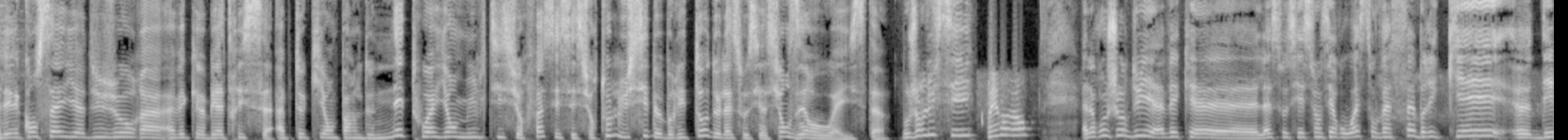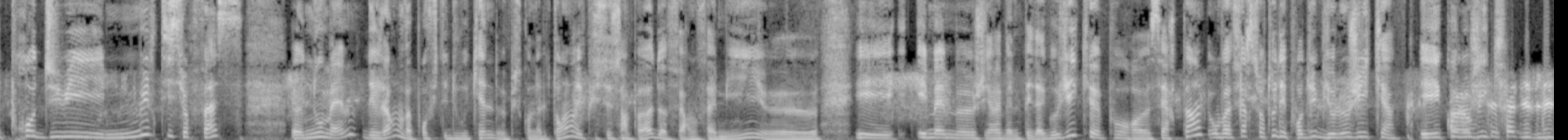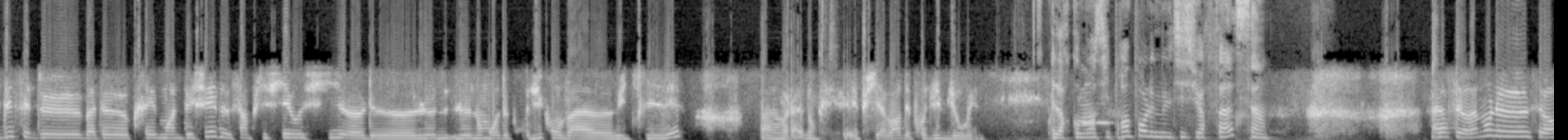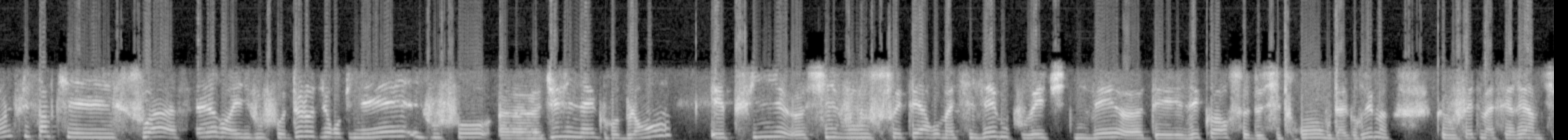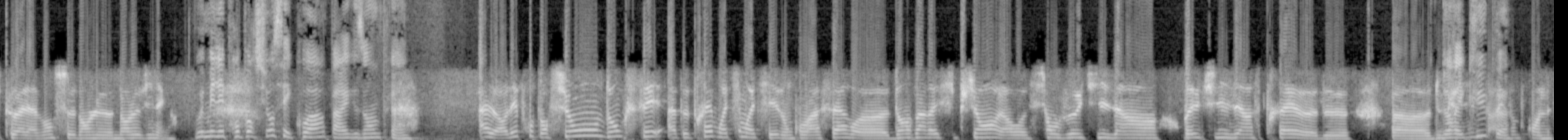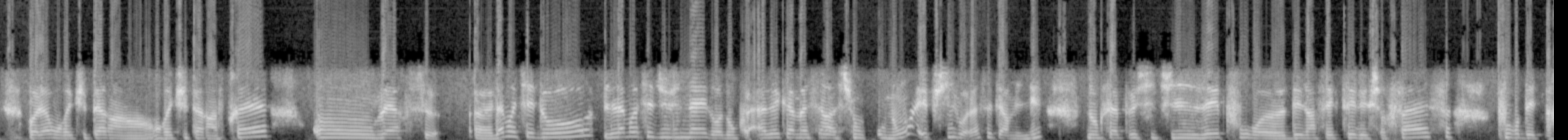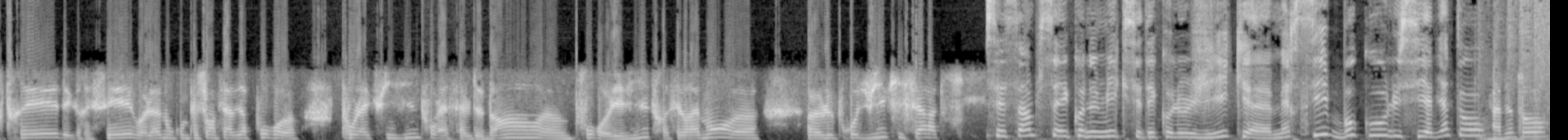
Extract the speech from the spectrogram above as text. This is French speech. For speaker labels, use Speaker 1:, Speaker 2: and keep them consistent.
Speaker 1: Allez, les conseils du jour euh, avec Béatrice Aptequi. On parle de nettoyant multisurface et c'est surtout Lucie de Brito de l'association Zero Waste.
Speaker 2: Bonjour Lucie.
Speaker 3: Oui, bonjour.
Speaker 2: Alors aujourd'hui, avec euh, l'association Zero Waste, on va fabriquer euh, des produits multisurface nous-mêmes. Déjà, on va profiter du week-end puisqu'on a le temps et puis c'est sympa de faire en famille et, et même, je dirais même pédagogique pour certains. On va faire surtout des produits biologiques et
Speaker 3: c'est ça, l'idée c'est de, bah, de créer moins de déchets, de simplifier aussi euh, le, le, nombre de produits qu'on va euh, utiliser. Euh, voilà, donc, et puis avoir des produits bio.
Speaker 2: Alors comment on s'y prend pour le multisurface?
Speaker 3: Alors c'est vraiment le c'est vraiment le plus simple qui soit à faire. Il vous faut de l'eau du robinet, il vous faut du vinaigre blanc, et puis, euh, si vous souhaitez aromatiser, vous pouvez utiliser euh, des écorces de citron ou d'agrumes que vous faites macérer un petit peu à l'avance dans le, dans le vinaigre.
Speaker 2: Oui, mais les proportions, c'est quoi, par exemple?
Speaker 3: Alors les proportions, donc c'est à peu près moitié-moitié. Donc on va faire euh, dans un récipient. Alors si on veut utiliser un, on va utiliser un spray de
Speaker 2: de, de récup.
Speaker 3: voilà, on récupère un, on récupère un spray. On verse euh, la moitié d'eau, la moitié du vinaigre, donc avec la macération ou non, et puis voilà, c'est terminé. Donc ça peut s'utiliser pour euh, désinfecter les surfaces, pour détartrer, dégraisser, voilà. Donc on peut s'en servir pour euh, pour la cuisine, pour la salle de bain, pour les vitres. C'est vraiment le produit qui sert à tout.
Speaker 2: C'est simple, c'est économique, c'est écologique. Merci beaucoup, Lucie. À bientôt.
Speaker 3: À bientôt.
